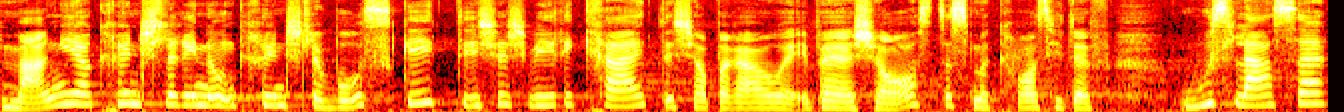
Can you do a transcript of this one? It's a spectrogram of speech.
die Menge an Künstlerinnen und Künstlern, die es gibt, ist eine Schwierigkeit. Es ist aber auch eben eine Chance, dass man quasi auslesen darf.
